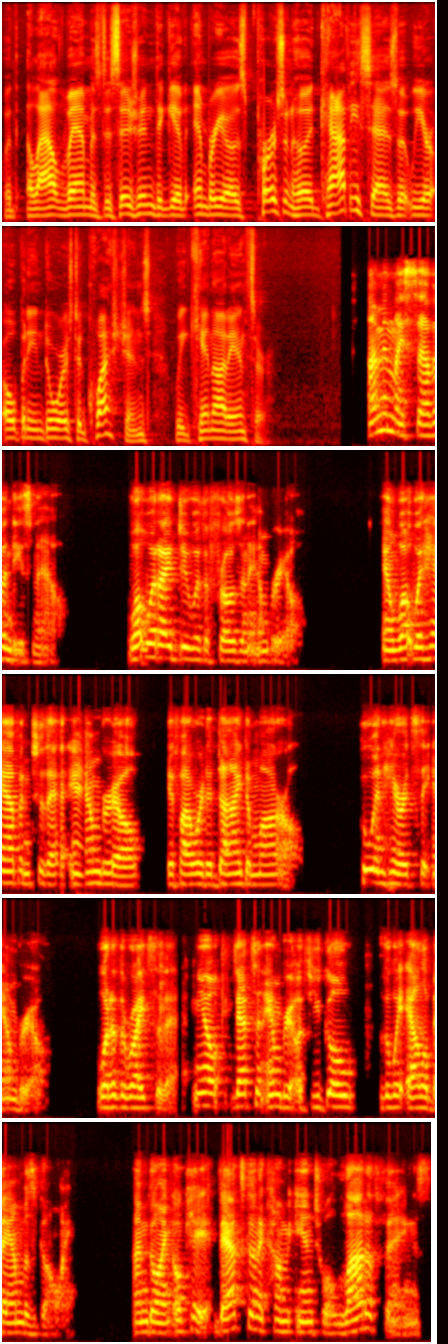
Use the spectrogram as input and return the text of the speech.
With Alabama's decision to give embryos personhood, Kathy says that we are opening doors to questions we cannot answer. I'm in my 70s now. What would I do with a frozen embryo? And what would happen to that embryo if I were to die tomorrow? Who inherits the embryo? What are the rights of that? You know, that's an embryo. If you go the way Alabama's going, I'm going, okay, that's going to come into a lot of things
